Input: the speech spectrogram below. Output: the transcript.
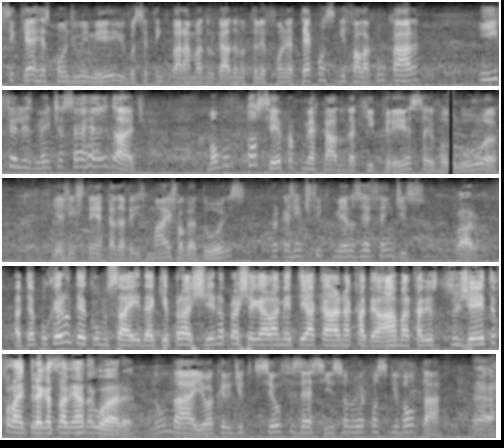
sequer responde um e-mail, você tem que varar madrugada no telefone até conseguir falar com o cara. E infelizmente essa é a realidade. Vamos torcer para que o mercado daqui cresça, evolua e a gente tenha cada vez mais jogadores para que a gente fique menos refém disso. Claro. Até porque não tem como sair daqui para a China para chegar lá, meter a cara na cabeça, a arma na cabeça do sujeito e falar, entrega essa merda agora. Não dá. Eu acredito que se eu fizesse isso, eu não ia conseguir voltar. É.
